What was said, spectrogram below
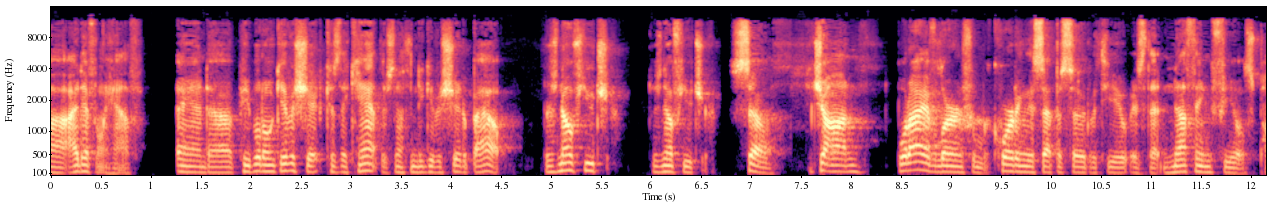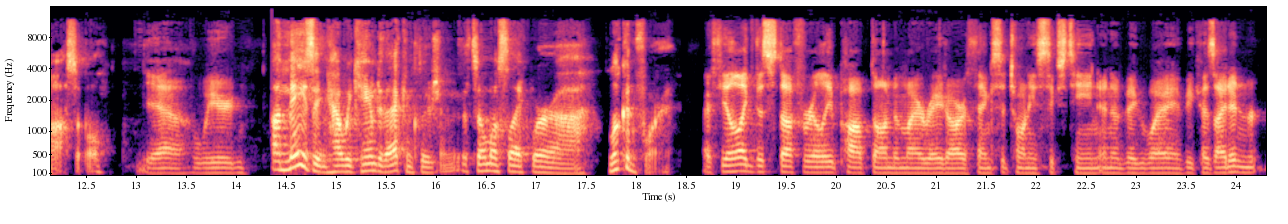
Uh, I definitely have. And uh, people don't give a shit because they can't. There's nothing to give a shit about. There's no future. There's no future. So, John, what I have learned from recording this episode with you is that nothing feels possible. Yeah, weird. Amazing how we came to that conclusion. It's almost like we're uh, looking for it. I feel like this stuff really popped onto my radar thanks to 2016 in a big way because I didn't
